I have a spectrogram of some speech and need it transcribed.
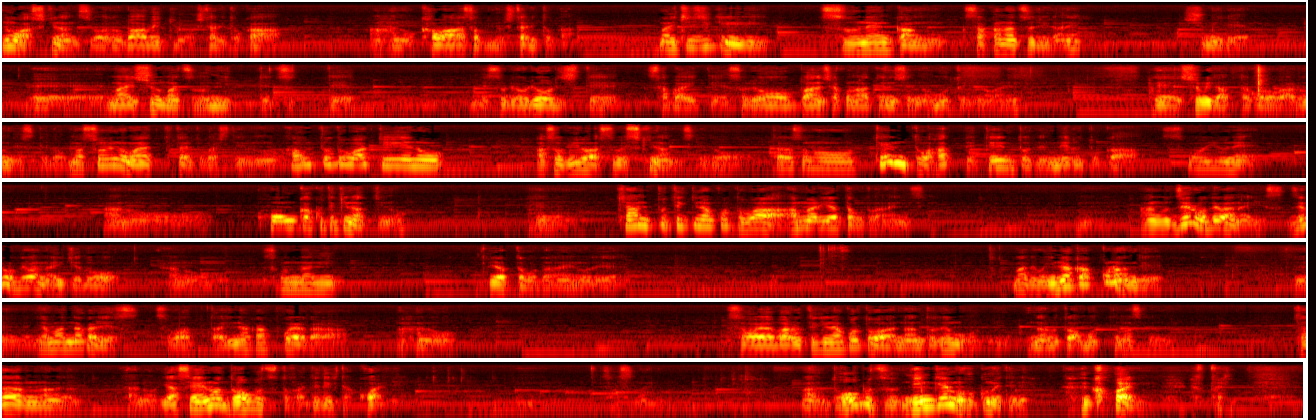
のは好きなんですよ。あのバーベキューをしたりとかあの川遊びをしたりとか、まあ、一時期数年間魚釣りがね趣味で、えー、毎週末海行って釣ってでそれを料理してさばいてそれを晩酌のあてにして飲むというのがね、えー、趣味だった頃があるんですけど、まあ、そういうのもやってたりとかしてアウトドア系の遊びはすごい好きなんですけどただそのテントを張ってテントで寝るとかそういうねあの本格的なっていうの、えー、キャンプ的なことはあんまりやったことがないんですよ、うん、あのゼロではないです。ゼロではないけどあのそんなにやったことはないのでまあでも田舎っ子なんで、えー、山の中で育った田舎っ子やからあのサバイバル的なことは何とでもなるとは思ってますけどね。ただのあの野生の動物とか出てきたら怖いね。さすがに。まあ動物人間も含めてね。怖い、ねやっぱり。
